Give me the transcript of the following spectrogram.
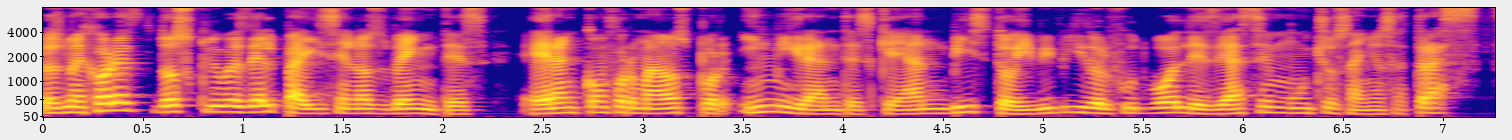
Los mejores dos clubes del país en los 20 eran conformados por inmigrantes que han visto y vivido el fútbol desde hace muchos años atrás.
